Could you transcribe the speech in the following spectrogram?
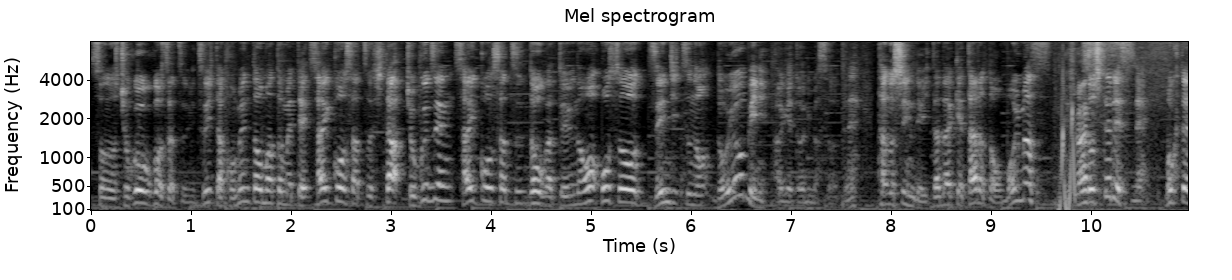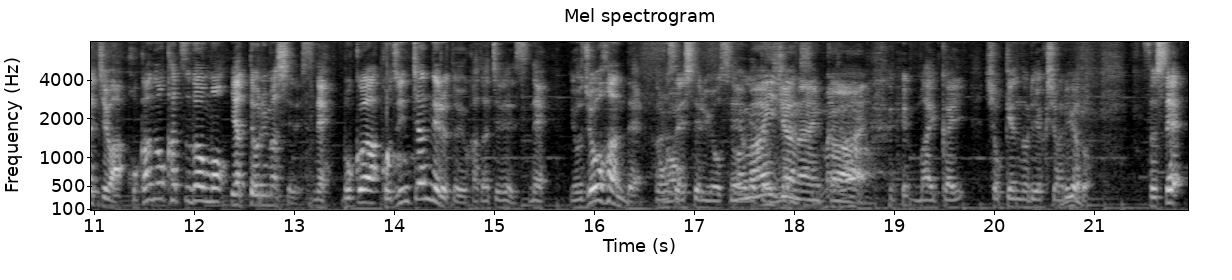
その直後考察についたコメントをまとめて再考察した直前再考察動画というのを放送前日の土曜日に上げておりますのでね、楽しんでいただけたらと思います。そしてですね、僕たちは他の活動もやっておりましてですね、僕は個人チャンネルという形でですね、4畳半で同棲している様子を上げております狭いじゃないか 毎回初見のリアクションありがとう、そして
